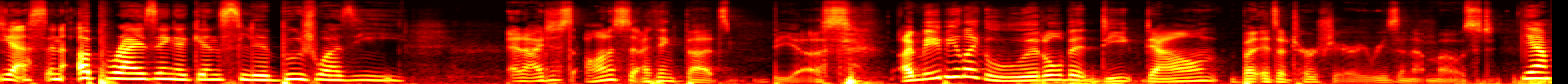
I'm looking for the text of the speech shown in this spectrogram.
yes, an uprising against le bourgeoisie. And I just honestly I think that's BS. I may be like a little bit deep down, but it's a tertiary reason at most. Yeah,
